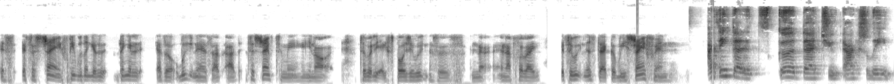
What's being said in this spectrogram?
it's it's a strength. People think it think it as a weakness. I, I, it's a strength to me, you know, to really expose your weaknesses, and that, and I feel like it's a weakness that could be strengthened. I think that it's good that you actually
